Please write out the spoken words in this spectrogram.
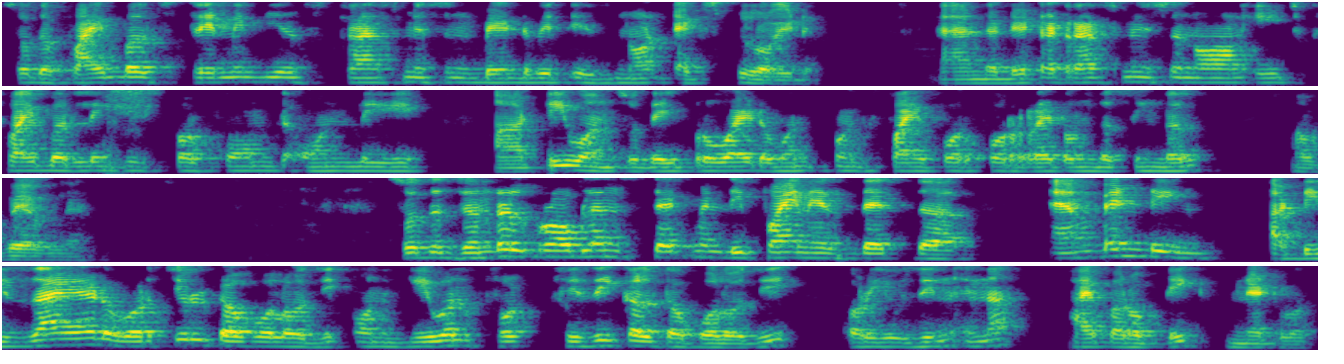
So the fiber's tremendous transmission bandwidth is not exploited. And the data transmission on each fiber link is performed only uh, T1 so they provide 1.544 right on the single uh, wavelength. So the general problem statement defined is that the embedding a desired virtual topology on given physical topology or using in a fiber optic network.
